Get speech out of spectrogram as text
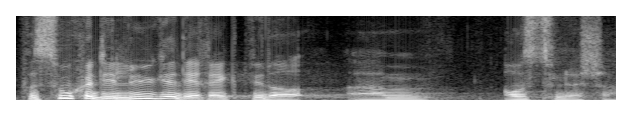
versuchen, die Lüge direkt wieder ähm, auszulöschen.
